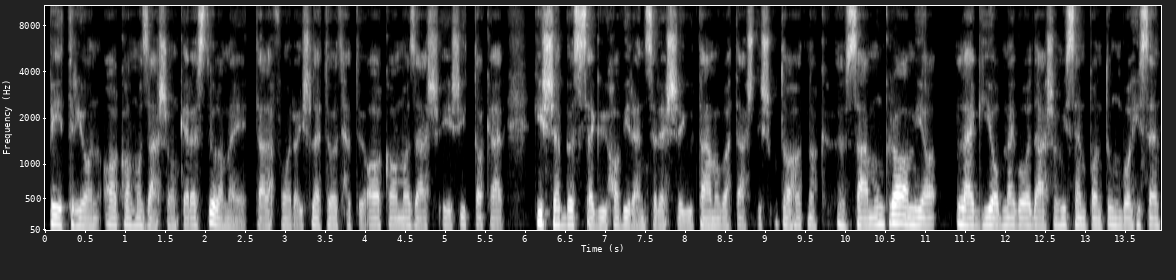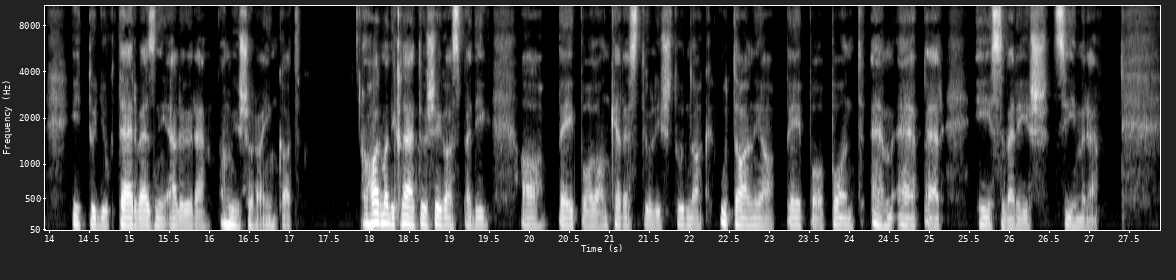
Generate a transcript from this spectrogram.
Patreon alkalmazáson keresztül, amely telefonra is letölthető alkalmazás, és itt akár kisebb összegű havi rendszerességű támogatást is utalhatnak számunkra, ami a legjobb megoldás a mi szempontunkból, hiszen így tudjuk tervezni előre a műsorainkat. A harmadik lehetőség az pedig a PayPal-on keresztül is tudnak utalni a paypal.me per észverés címre.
